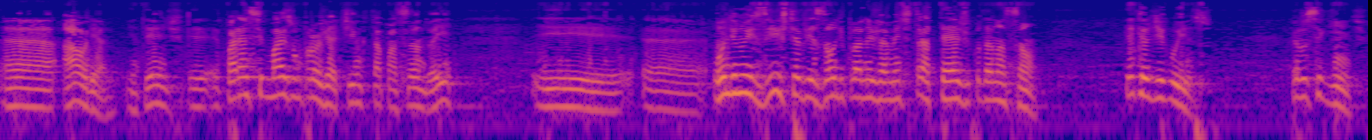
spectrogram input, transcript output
é, áurea, entende? É, parece mais um projetinho que está passando aí, e, é, onde não existe a visão de planejamento estratégico da nação. Por que, que eu digo isso? Pelo seguinte,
